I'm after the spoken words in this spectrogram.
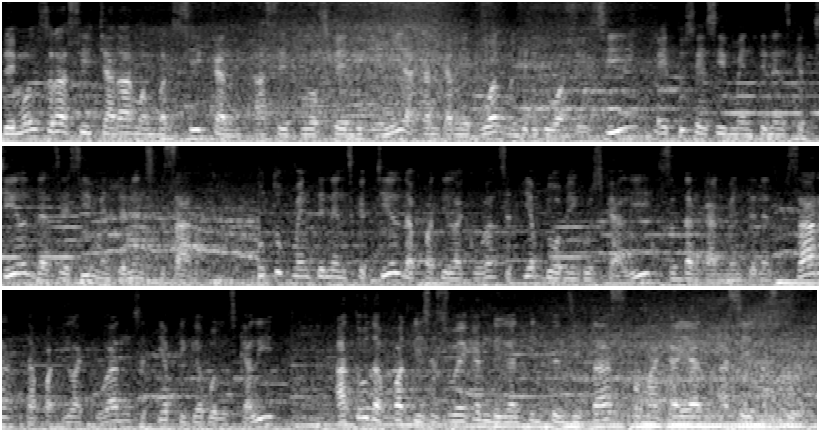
Demonstrasi cara membersihkan AC floor standing ini akan kami buat menjadi dua sesi, yaitu sesi maintenance kecil dan sesi maintenance besar. Untuk maintenance kecil dapat dilakukan setiap dua minggu sekali, sedangkan maintenance besar dapat dilakukan setiap tiga bulan sekali, atau dapat disesuaikan dengan intensitas pemakaian AC tersebut.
